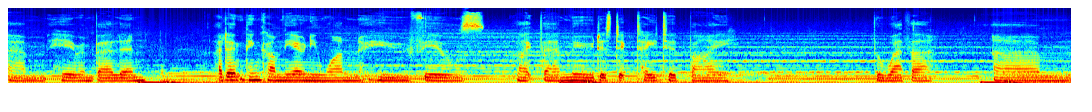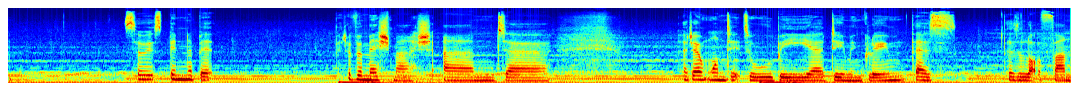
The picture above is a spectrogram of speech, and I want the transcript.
um, here in Berlin. I don't think I'm the only one who feels like their mood is dictated by the weather. Um, so it's been a bit, bit of a mishmash, and uh, I don't want it to all be uh, doom and gloom. There's, there's a lot of fun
